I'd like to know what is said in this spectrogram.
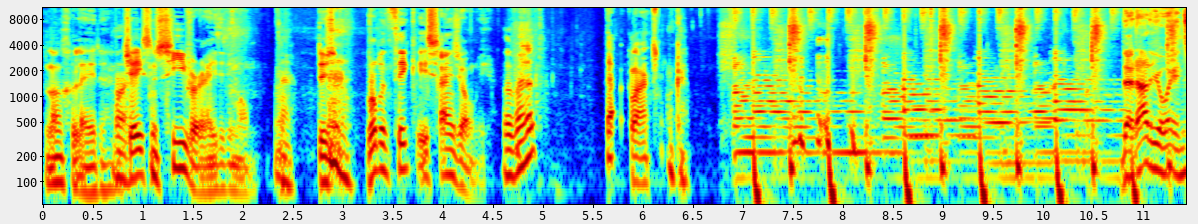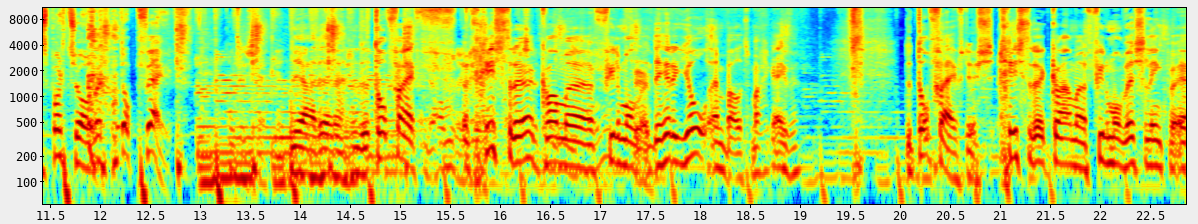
Lang geleden. Nee. Jason Seaver heette die man. Nee. Dus Robin Thicke is zijn zoon weer. Wat was het? Ja, klaar. Oké. De Radio 1 Sportzomer Top 5. Ja, de, de top 5. Gisteren kwam eh Filemon, de heren Jol en Boot. Mag ik even? De top 5 dus. Gisteren kwamen Filemon Wesseling, eh,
